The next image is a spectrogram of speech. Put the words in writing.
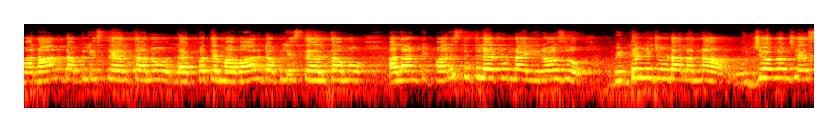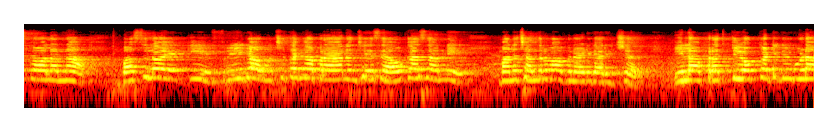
మా నాన్న డబ్బులు ఇస్తే వెళ్తాను లేకపోతే మా వారు డబ్బులు ఇస్తే వెళ్తాము అలాంటి పరిస్థితి లేకుండా ఈరోజు బిడ్డల్ని చూడాలన్నా ఉద్యోగం చేసుకోవాలన్నా బస్సులో ఎక్కి ఫ్రీగా ఉచితంగా ప్రయాణం చేసే అవకాశాన్ని మన చంద్రబాబు నాయుడు గారు ఇచ్చారు. ఇలా ప్రతి ఒక్కటికి కూడా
